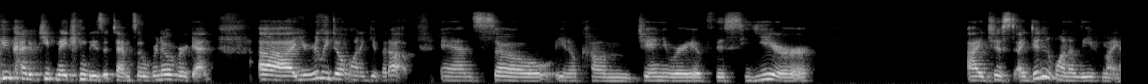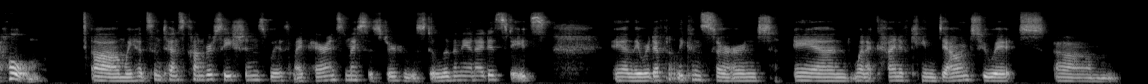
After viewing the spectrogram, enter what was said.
you kind of keep making these attempts over and over again. Uh, you really don't want to give it up. And so, you know, come January of this year, I just I didn't want to leave my home. Um, we had some tense conversations with my parents and my sister, who still live in the United States, and they were definitely concerned. And when it kind of came down to it, um,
